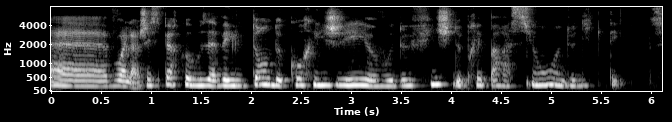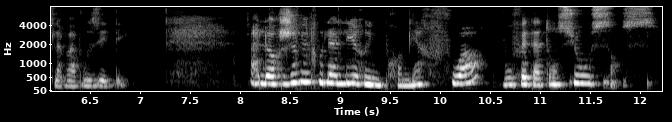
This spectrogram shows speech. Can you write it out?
Euh, voilà, j'espère que vous avez eu le temps de corriger vos deux fiches de préparation de dictée. Cela va vous aider. Alors je vais vous la lire une première fois. Vous faites attention au sens.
